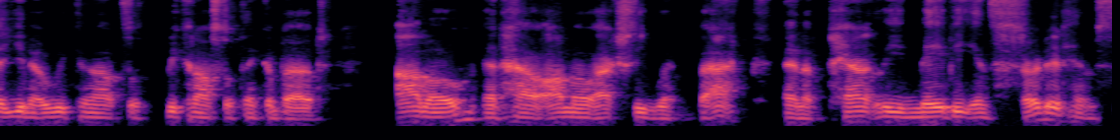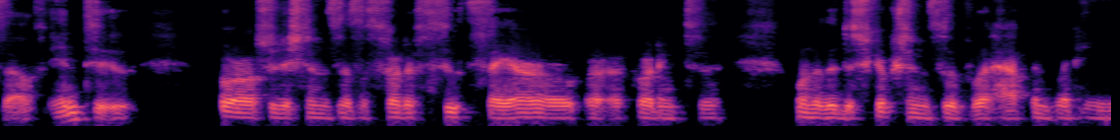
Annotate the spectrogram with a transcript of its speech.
uh, you know, we can also we can also think about Amo and how Amo actually went back and apparently maybe inserted himself into oral traditions as a sort of soothsayer, or, or, according to one of the descriptions of what happened when he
